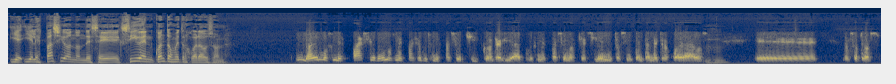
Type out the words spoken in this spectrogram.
¿Y, ¿Y el espacio en donde se exhiben, cuántos metros cuadrados son? No tenemos un espacio, tenemos un espacio que es un espacio chico en realidad, porque es un espacio de unos 350 metros cuadrados. eh, nosotros,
